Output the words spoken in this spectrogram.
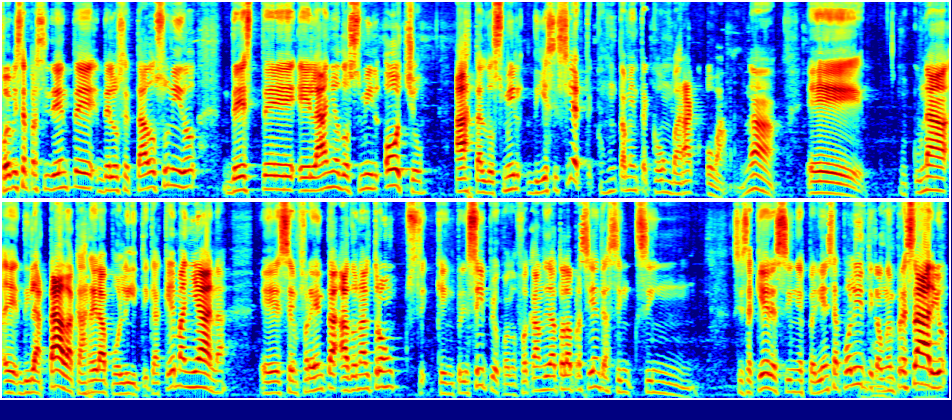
fue vicepresidente de los Estados Unidos desde el año 2008 hasta el 2017, conjuntamente con Barack Obama. Una, eh, una eh, dilatada carrera política que mañana se enfrenta a Donald Trump, que en principio cuando fue candidato a la presidencia sin, sin si se quiere, sin experiencia política, un empresario,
